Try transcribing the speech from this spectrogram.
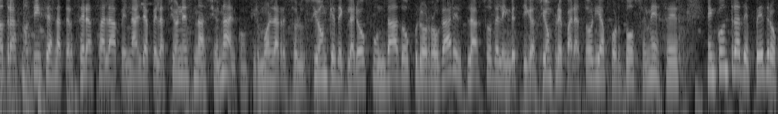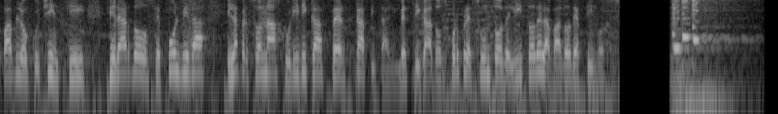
En otras noticias, la tercera sala penal de apelaciones nacional confirmó la resolución que declaró fundado prorrogar el plazo de la investigación preparatoria por 12 meses en contra de Pedro Pablo Kuczynski, Gerardo Sepúlveda y la persona jurídica First Capital, investigados por presunto delito de lavado de activos.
